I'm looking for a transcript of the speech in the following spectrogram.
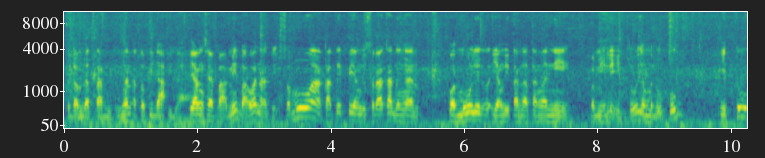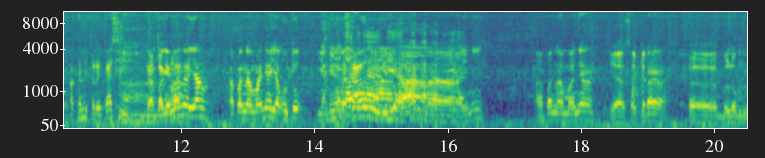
ke dalam daftar dukungan atau tidak. Tidak. Yang saya pahami bahwa nanti semua KTP yang diserahkan dengan formulir yang ditandatangani pemilih itu yang mendukung itu akan diverifikasi. Ah, nah, bagaimana yang apa namanya yang untuk Yang nggak tahu, tahu Bang. gitu Iya. kan. Nah, Iya. ini apa namanya? Ya saya kira eh, belum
